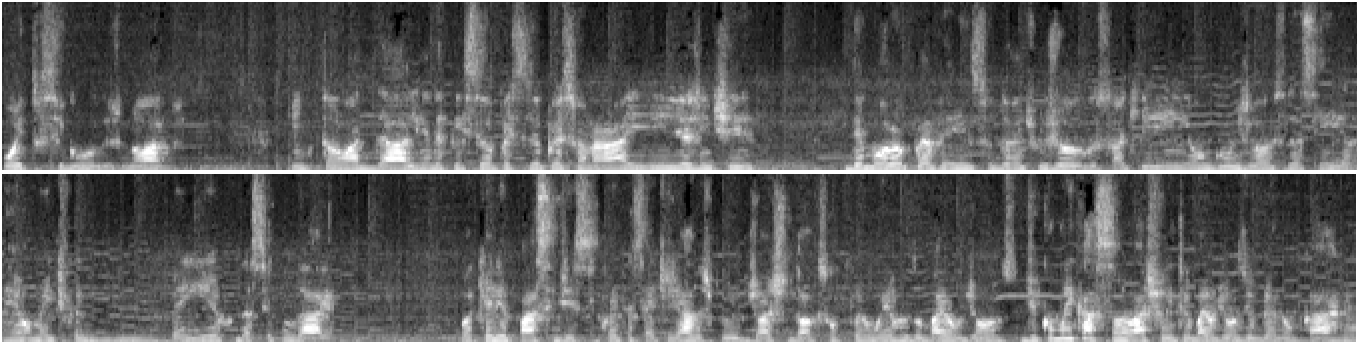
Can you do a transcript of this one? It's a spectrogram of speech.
8 segundos, 9. Então a, a linha defensiva precisa pressionar e a gente demorou para ver isso durante o jogo. Só que em alguns lances assim realmente foi bem erro da secundária. Aquele passe de 57 jardas para o Josh Dobson foi um erro do Byron Jones, de comunicação, eu acho, entre o Byron Jones e o Brandon Carr, né?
